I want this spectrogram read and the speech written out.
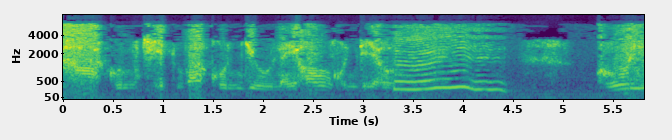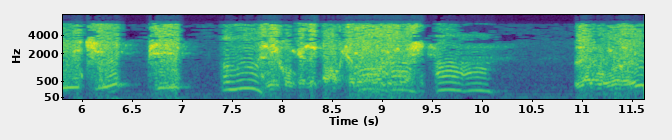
ถ้าคุณ คิดว่าคุณอยู่ในห้องคนเดียวเฮ้ยคุณคิดผิดอ่าอันนี้คงจะนึกออกใช่ไหมว่าเป็นไงอ่าอ่าแล้วผมก็เฮ้ย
